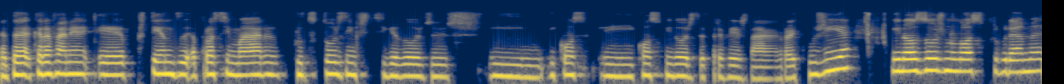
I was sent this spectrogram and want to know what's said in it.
A caravana é, pretende aproximar produtores, investigadores e, e, cons, e, consumidores através da agroecologia e nós hoje no nosso programa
